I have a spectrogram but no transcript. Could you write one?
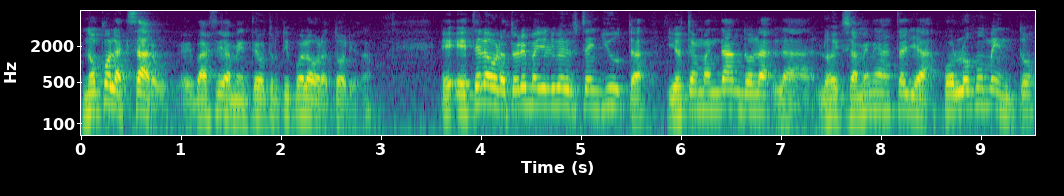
no colapsar básicamente otro tipo de laboratorio. E, este laboratorio Mayor Libre está en Utah y ellos están mandando los exámenes hasta allá. Por los momentos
